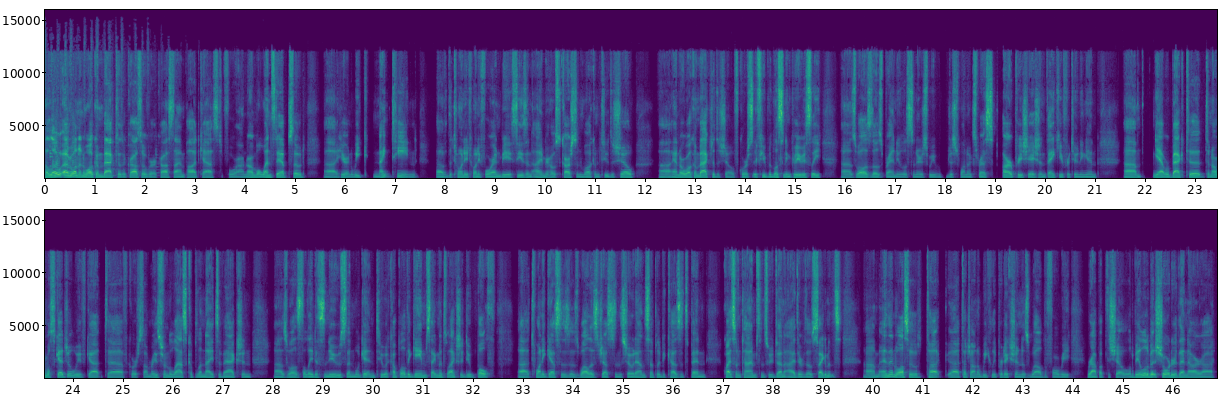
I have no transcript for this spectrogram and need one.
Hello, everyone, and welcome back to the Crossover Across Time podcast for our normal Wednesday episode uh, here in week 19 of the 2024 NBA season. I am your host, Karston. Welcome to the show uh, and or welcome back to the show. Of course, if you've been listening previously, uh, as well as those brand new listeners, we just want to express our appreciation. Thank you for tuning in. Um, yeah, we're back to to normal schedule. We've got, uh, of course, summaries from the last couple of nights of action, uh, as well as the latest news. Then we'll get into a couple of the game segments. We'll actually do both, uh, 20 guesses as well as Justin's showdown, simply because it's been quite some time since we've done either of those segments. Um, and then we'll also talk uh, touch on a weekly prediction as well before we wrap up the show. It'll be a little bit shorter than our uh,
